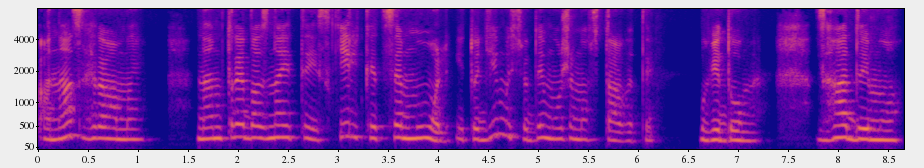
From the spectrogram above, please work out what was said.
а нас грами. Нам треба знайти, скільки це моль, і тоді ми сюди можемо вставити у відоме. Згадуємо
